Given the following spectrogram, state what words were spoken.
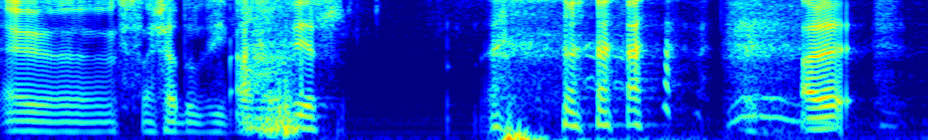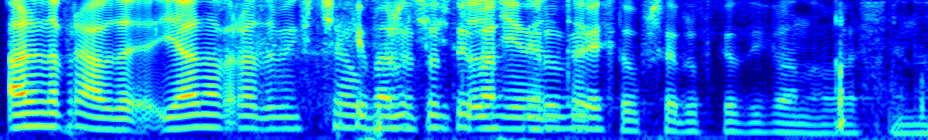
yy, w sąsiadów z a, Iwoną. wiesz, Ale, ale naprawdę, ja naprawdę bym chciał chyba, że wrócić to ty do, właśnie nie wiem, robiłeś tą przeróbkę z Iwoną właśnie, no.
